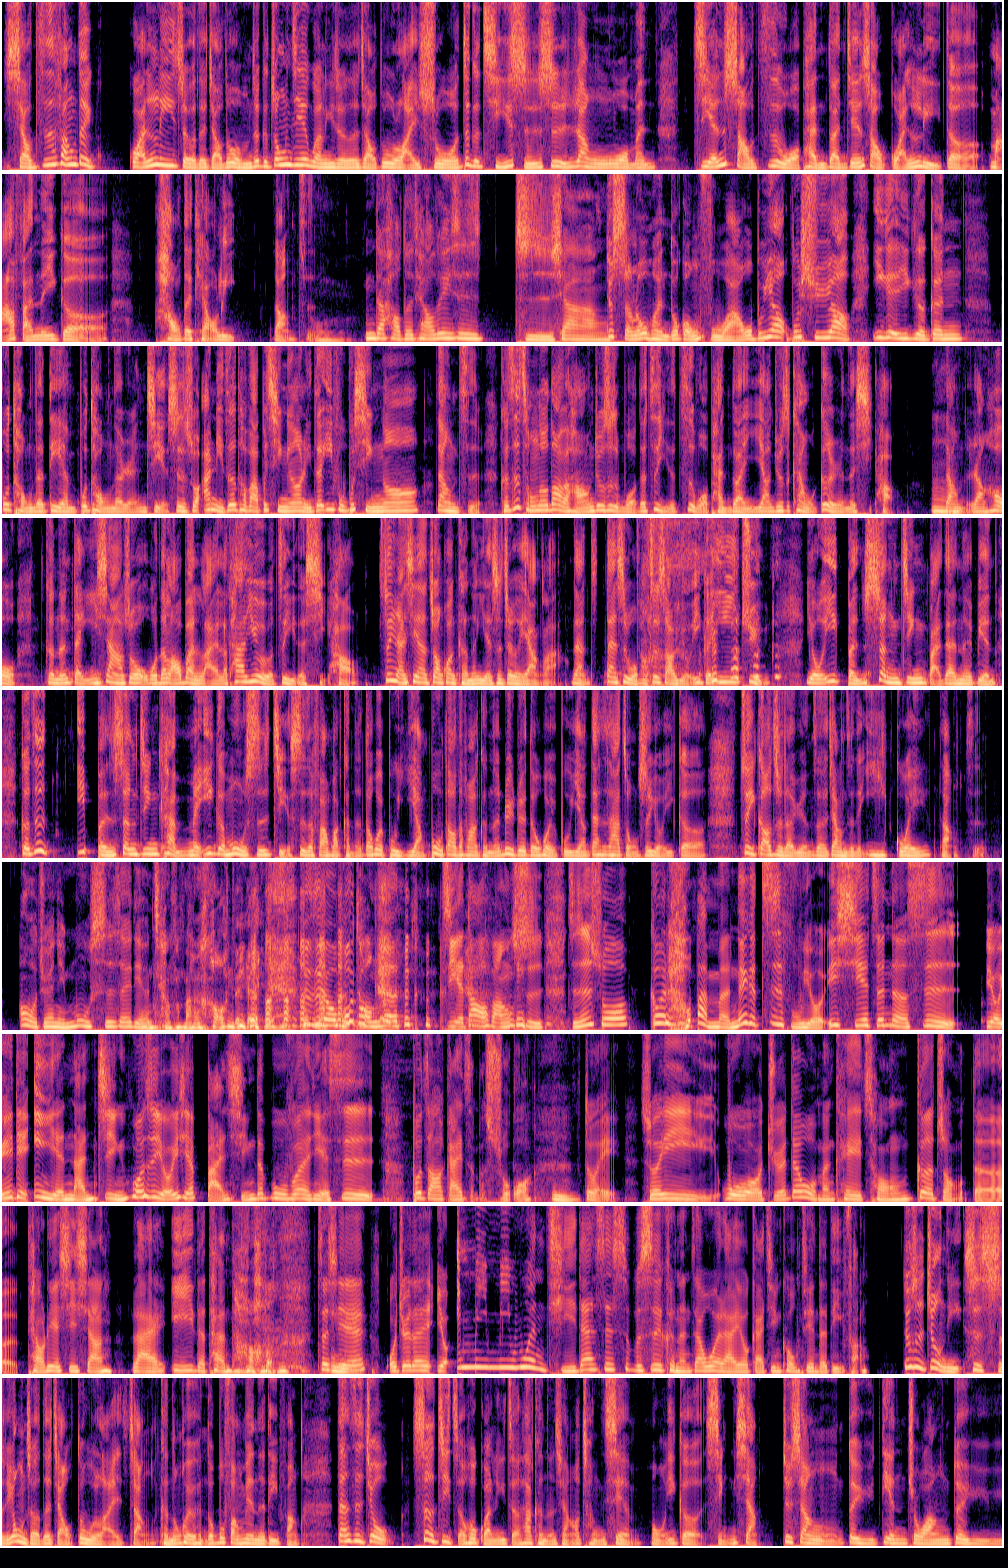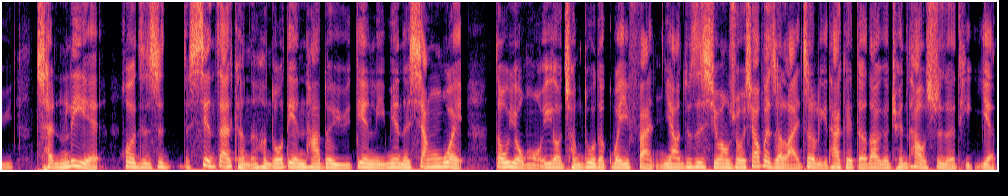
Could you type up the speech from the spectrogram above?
小资方对管理者的角度，我们这个中间管理者的角度来说，这个其实是让我们减少自我判断、减少管理的麻烦的一个好的条例，这样子。嗯你的好的条例是指向就省了我们很多功夫啊！我不要不需要一个一个跟不同的店、不同的人解释说啊，你这个头发不行哦，你这衣服不行哦，这样子。可是从头到尾好像就是我的自己的自我判断一样，就是看我个人的喜好这样子。然后可能等一下说我的老板来了，他又有自己的喜好。虽然现在状况可能也是这个样啦，那但是我们至少有一个依据，有一本圣经摆在那边。可是，一本圣经看每一个牧师解释的方法可能都会不一样，布道的方法可能略略都会不一样，但是它总是有一个最高值的原则，这样子的依规，这样子。哦，我觉得你牧师这一点讲的蛮好的，就是有不同的解道方式。只是说，各位老板们，那个制服有一些真的是有一点一言难尽，或是有一些版型的部分也是不知道该怎么说。嗯，对，所以我觉得我们可以从各种的条列细项来一一的探讨 这些，我觉得有一咪咪问题，但是是不是可能在未来有改进空间的地方？就是就你是使用者的角度来讲，可能会有很多不方便的地方，但是就设计者或管理者，他可能想要呈现某一个形象。就像对于店装、对于陈列，或者是现在可能很多店，它对于店里面的香味都有某一个程度的规范一样，就是希望说消费者来这里，他可以得到一个全套式的体验。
